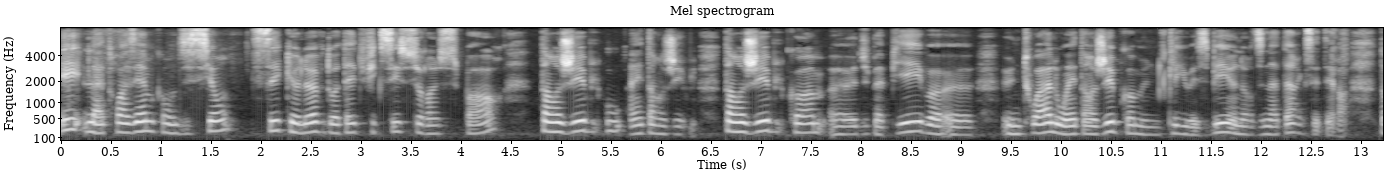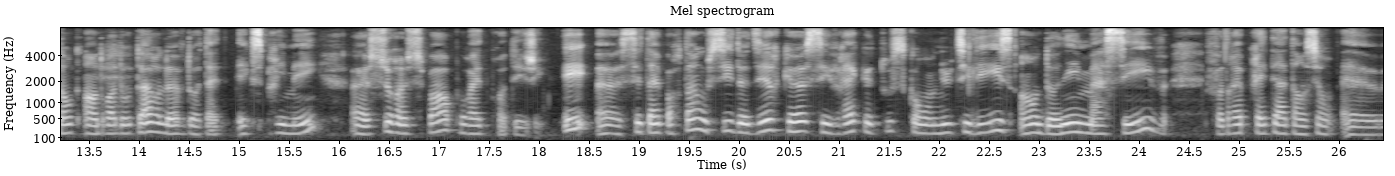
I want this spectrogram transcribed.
Et la troisième condition, c'est que l'œuvre doit être fixée sur un support, tangible ou intangible. Tangible comme euh, du papier, euh, une toile ou intangible comme une clé USB, un ordinateur, etc. Donc, en droit d'auteur, l'œuvre doit être exprimée euh, sur un support pour être protégée. Et c'est important aussi de dire que c'est vrai que tout ce qu'on utilise en données massives, faudrait prêter attention. Euh,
